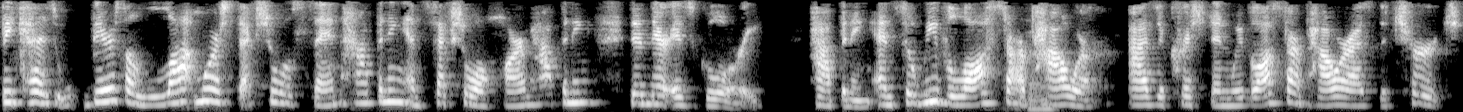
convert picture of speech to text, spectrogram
Because there's a lot more sexual sin happening and sexual harm happening than there is glory happening. And so we've lost our power as a Christian. We've lost our power as the church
